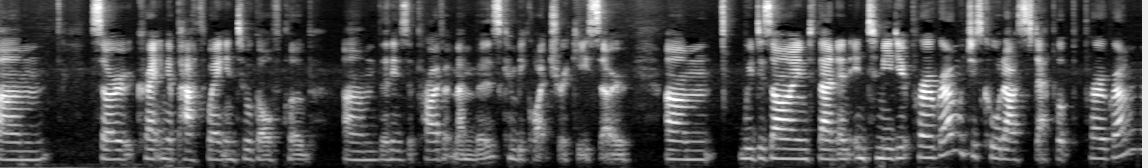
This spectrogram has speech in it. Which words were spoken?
um, so creating a pathway into a golf club um, that is a private members can be quite tricky. So um, we designed then an intermediate program, which is called our Step Up program.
